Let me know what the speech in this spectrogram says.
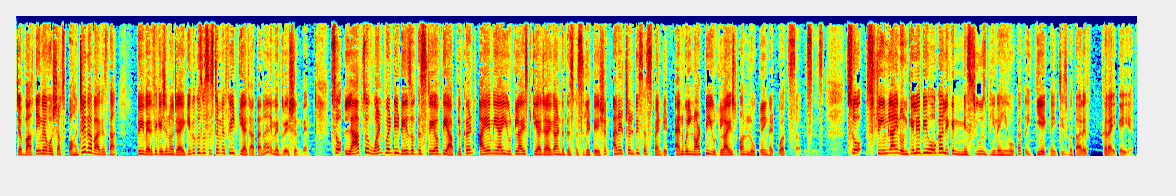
जब वाकई में वो शख्स पहुंचेगा पाकिस्तान तो ये वेरिफिकेशन हो जाएगी बिकॉज़ वो सिस्टम में फ़ीड किया जाता है ना इमिग्रेशन में. So lapse of one twenty days of the stay of the applicant I M E I utilize किया जाएगा under this facilitation and it should be suspended and will not be utilize on local network services so streamline उनके लिए भी होगा लेकिन मिस भी नहीं होगा तो ये एक नई चीज़ मुतारिफ कराई गई है।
